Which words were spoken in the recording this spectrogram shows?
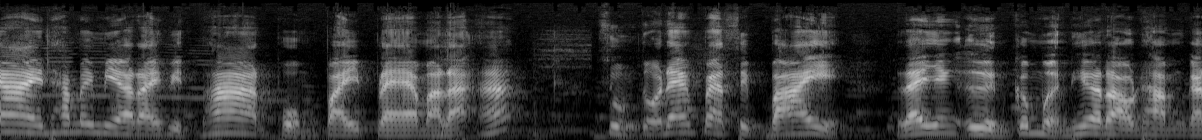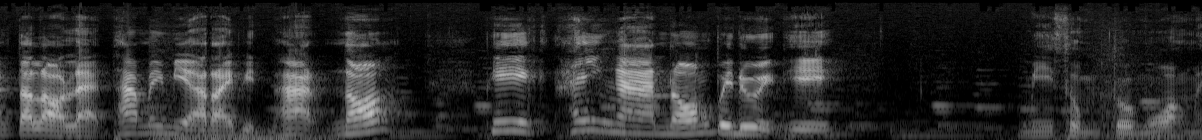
ง่ายถ้าไม่มีอะไรผิดพลาด ผมไปแปลมาล้วฮะสุ่มตัวแดง 80 ใบ และยังอื่นก็เหมือนที่เราทำกันตลอดแหละ ถ้าไม่มีอะไรผิดพลาดน้อง พี่ให้งานน้องไปดูอีกที มีสุ่มตัวม่วงไหม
